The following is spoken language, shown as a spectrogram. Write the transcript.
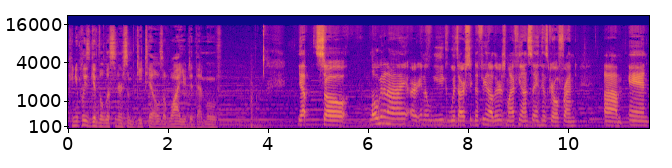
Can you please give the listener some details of why you did that move? Yep. So Logan and I are in a league with our significant others, my fiance and his girlfriend. Um, and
